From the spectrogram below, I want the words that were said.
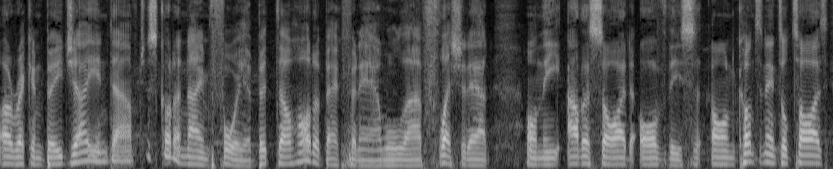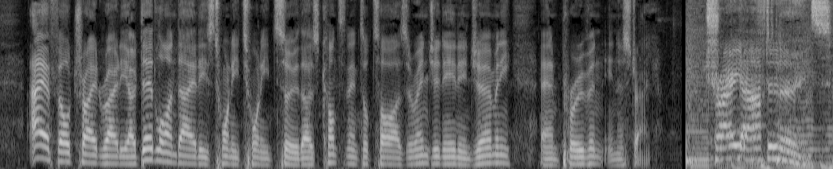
I reckon, BJ. And uh, I've just got a name for you, but I'll hold it back for now. We'll uh, flesh it out on the other side of this on Continental Tires. AFL Trade Radio. Deadline day it is 2022. Those Continental Tires are engineered in Germany and proven in Australia. Trade afternoons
